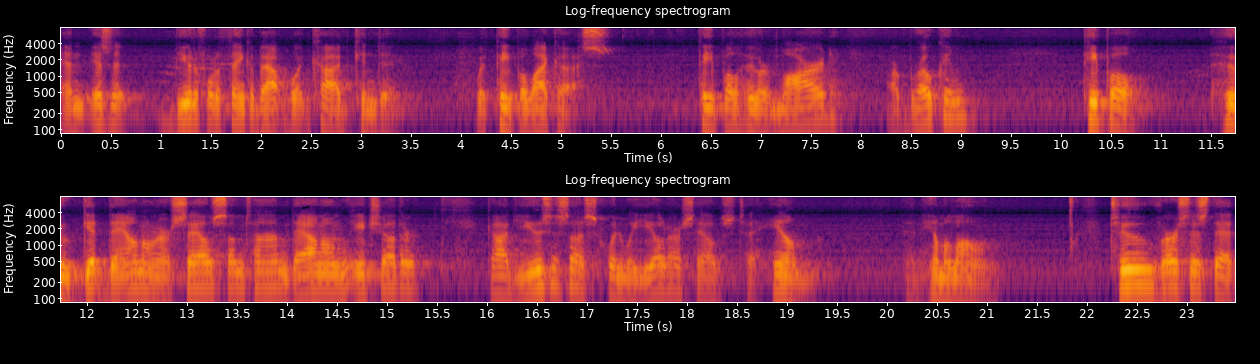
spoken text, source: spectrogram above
And isn't it beautiful to think about what God can do with people like us? People who are marred, are broken, people who get down on ourselves sometimes, down on each other God uses us when we yield ourselves to Him and Him alone. Two verses that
